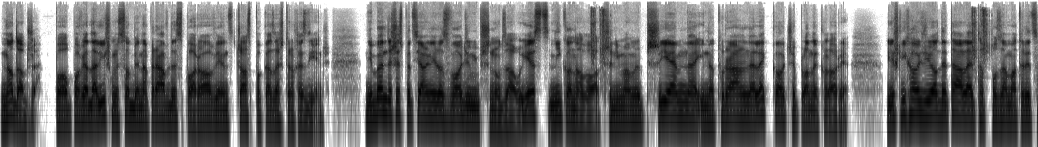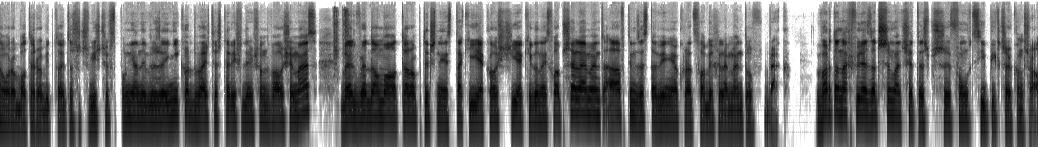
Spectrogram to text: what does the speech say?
No dobrze, poopowiadaliśmy sobie naprawdę sporo, więc czas pokazać trochę zdjęć. Nie będę się specjalnie rozwodził i przynudzał. Jest Nikonowo, czyli mamy przyjemne i naturalne, lekko ocieplone kolory. Jeśli chodzi o detale, to poza matrycą robotę robi tutaj też oczywiście wspomniany wyżej Nikkor 24728S, bo jak wiadomo tor optyczny jest takiej jakości, jak jego najsłabszy element, a w tym zestawieniu akurat słabych elementów brak. Warto na chwilę zatrzymać się też przy funkcji Picture Control.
